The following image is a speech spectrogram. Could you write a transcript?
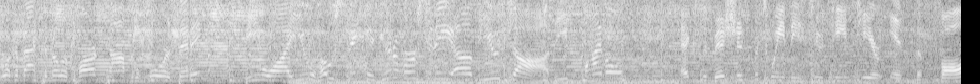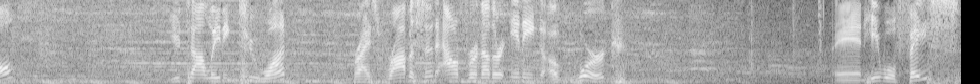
Welcome back to Miller Park, top of the fourth inning. BYU hosting the University of Utah. The final exhibition between these two teams here in the fall. Utah leading 2 1. Bryce Robison out for another inning of work. And he will face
